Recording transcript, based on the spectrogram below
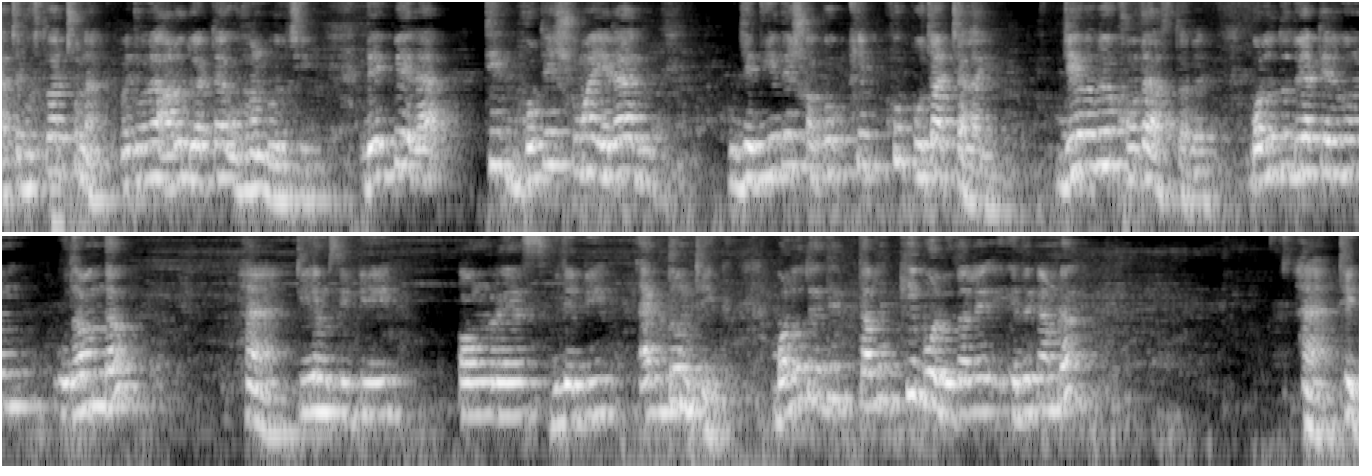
আচ্ছা বুঝতে পারছ না? আমি তোমাদের আরও দু একটা উদাহরণ বলছি। দেখবে এরা ঠিক ভোটের সময় এরা যে নিজেদের সপক্ষে খুব প্রচার চালায়, যেভাবে ক্ষমতায় আসতে হবে। বলো তো দু একটা এরকম উদাহরণ দাও। হ্যাঁ টিএমসিপি, কংগ্রেস, বিজেপি, একদম ঠিক। বলো তো এদের, তাহলে কি বলব? তাহলে এদেরকে আমরা হ্যাঁ ঠিক,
